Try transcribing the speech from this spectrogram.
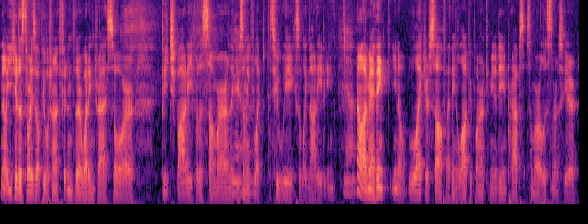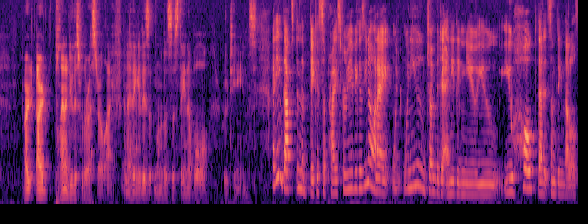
you know, you hear the stories about people trying to fit into their wedding dress or beach body for the summer and they yeah. do something for like two weeks of like not eating. Yeah. No, I mean, I think, you know, like yourself, I think a lot of people in our community and perhaps some of our listeners here are, are plan to do this for the rest of their life. And yeah. I think it is one of those sustainable routines? I think that's been the biggest surprise for me because you know when I when, when you jump into anything new, you you hope that it's something that'll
